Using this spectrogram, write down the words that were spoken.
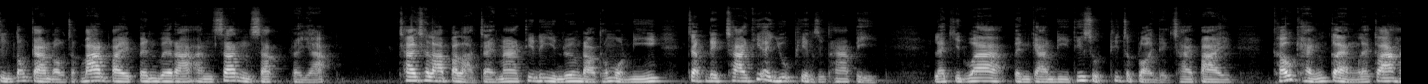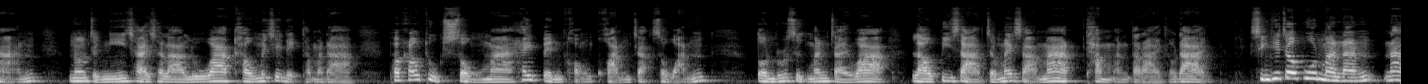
จึงต้องการออกจากบ้านไปเป็นเวลาอันสั้นสักระยะ ชายชราประหลาดใจมากที่ได้ยินเรื่องราวทั้งหมดนี้ จากเด็กชายที่อายุเพียง 15 ปี และคิดว่าเป็นการดีที่สุดที่จะปล่อยเด็กชายไป เขาแข็งแกร่งและกล้าหาญนอกจากนี้ชายชรารู้ว่าเขาไม่ใช่เด็กธรรมดา เพราะเขาถูกส่งมาให้เป็นของขวัญจากสวรรค์ตนรู้สึกมั่นใจว่าเหล่าปีศาจจะไม่สามารถทำอันตรายเขาได้ สิ่งที่เจ้าพูดมานั้นน่า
